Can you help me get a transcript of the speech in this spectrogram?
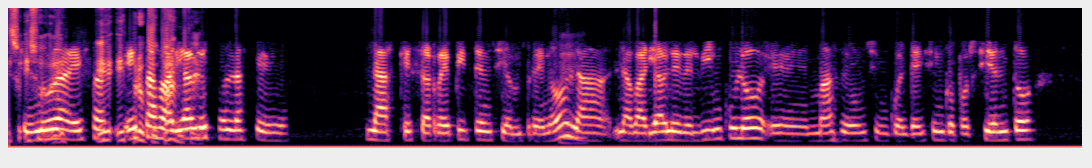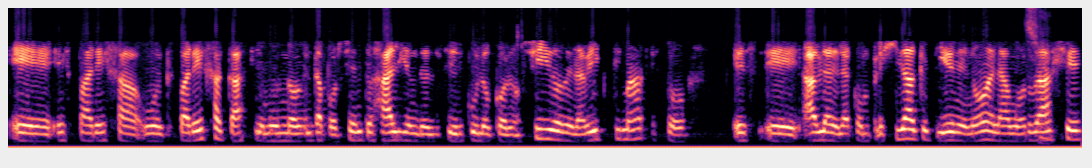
sin duda esas, variables son las que las que se repiten siempre, ¿no? Mm. La, la variable del vínculo, eh, más de un 55% eh, es pareja o expareja, casi en un 90% es alguien del círculo conocido de la víctima. Esto es eh, habla de la complejidad que tiene, ¿no? Al abordaje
